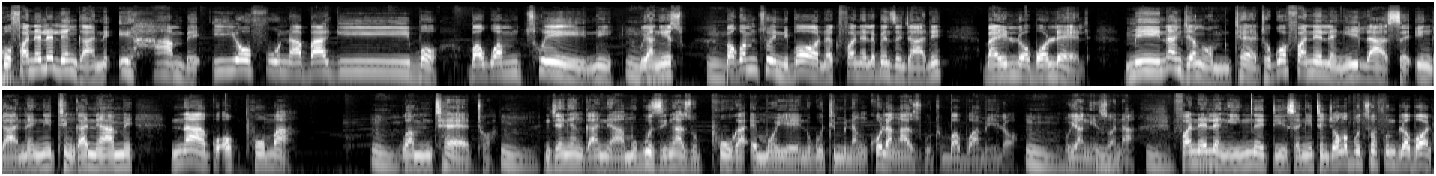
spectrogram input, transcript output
kufanele lengane ihambe iyofuna bakibo. Bakwamthweni uyangizwa bakwamthweni bona kufanele benze njani? Bayilobolele. Mina njengomthetho kufanele ngilase ingane ngithi ingane yami naku okuphuma kwamthethwa. Njengengane yami ukuze ingazophuka emoyeni ukuthi mina ngikhula ngazi ukuthi ubaba wami yilo. Uyangizwa na? Fanele ngiyincedise ngithi njengoba uthi ufuna ukulobola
